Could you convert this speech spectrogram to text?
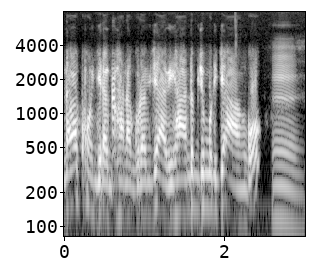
nawe akongera agahanagura bya bihando by'umuryango Mm.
